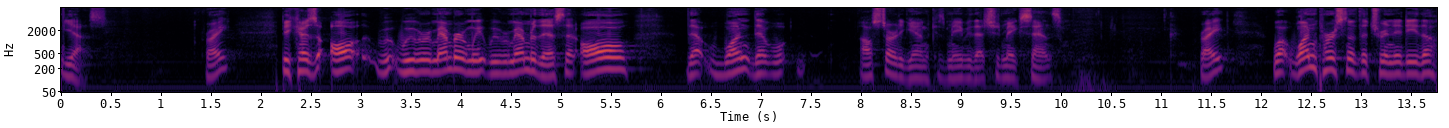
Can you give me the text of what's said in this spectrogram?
yes. Right? Because all we remember we, we remember this that all that one that I'll start again because maybe that should make sense. Right? What one person of the Trinity, the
